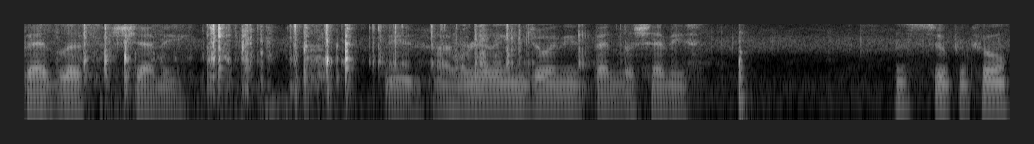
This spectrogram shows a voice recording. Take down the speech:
bedless Chevy. Man, I really enjoy these bedless Chevys. This is super cool.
